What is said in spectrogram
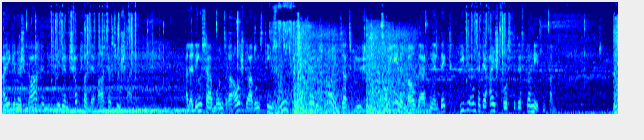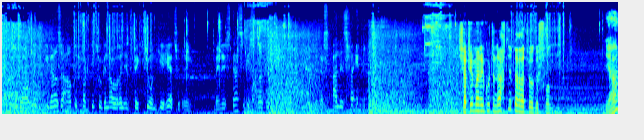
eigene Sprache, die wir den Schöpfern der Marker zuschreiben. Allerdings haben unsere Ausgrabungsteams nun einen völlig neuen Satz Glyphen auf jenen Bauwerken entdeckt, die wir unter der Eiskruste des Planeten fanden. Wir haben angeordnet, diverse Artefakte zur genaueren Inspektion hierher zu bringen. Wenn es das ist, was ich denke, könnte das alles verändern. Ich habe hier mal eine gute Nachtliteratur gefunden. Ja?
